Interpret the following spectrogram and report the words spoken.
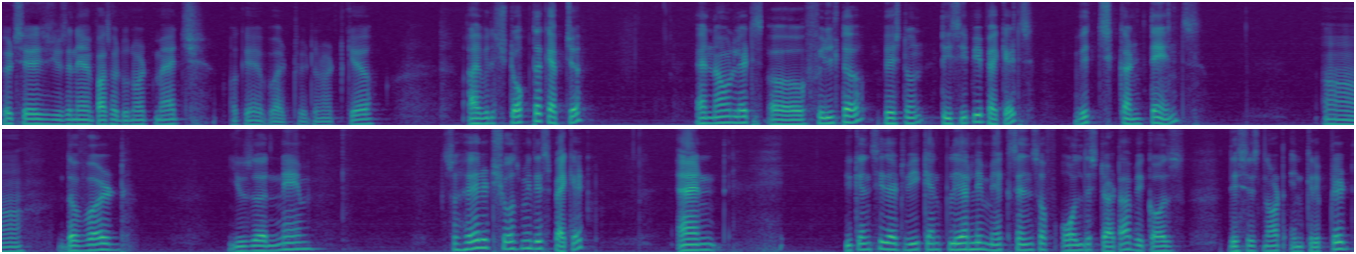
So it says username and password do not match. Okay but we do not care. I will stop the capture and now let's uh, filter based on TCP packets which contains uh, the word username. So here it shows me this packet and you can see that we can clearly make sense of all this data because this is not encrypted.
